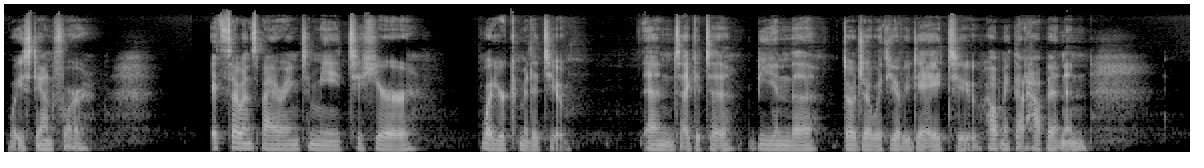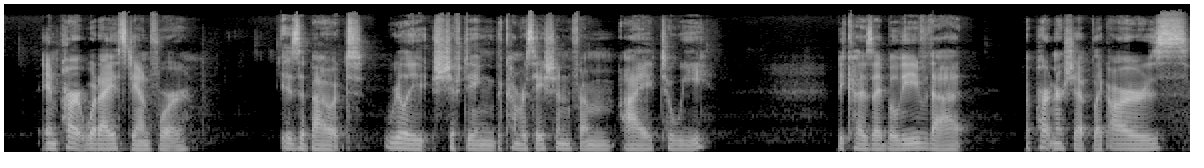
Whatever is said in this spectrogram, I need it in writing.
what you stand for. It's so inspiring to me to hear what you're committed to. And I get to be in the dojo with you every day to help make that happen. And in part, what I stand for is about really shifting the conversation from I to we, because I believe that a partnership like ours,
